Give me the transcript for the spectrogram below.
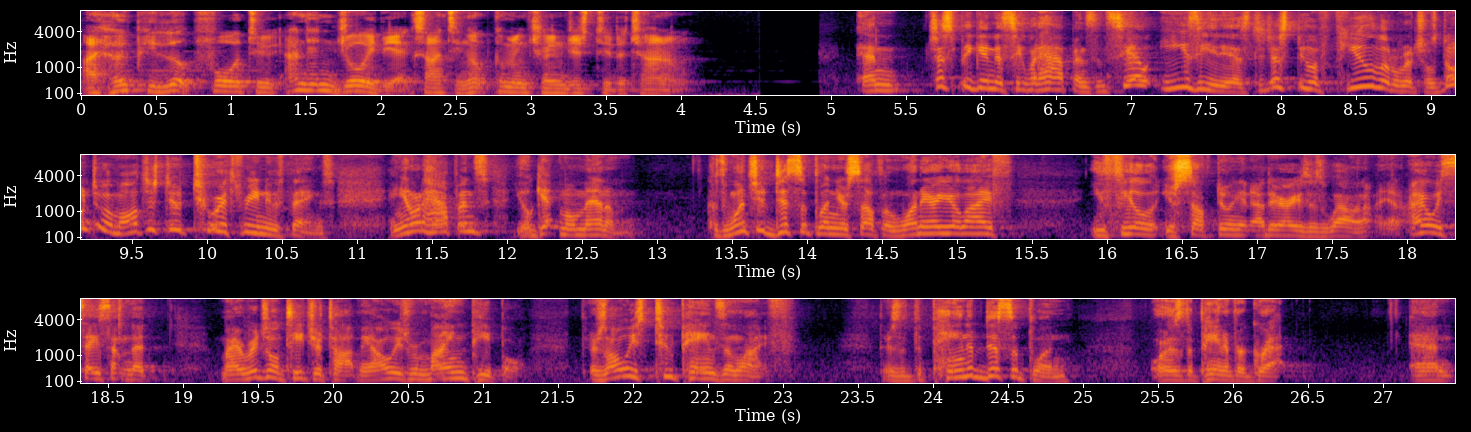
I hope you look forward to and enjoy the exciting upcoming changes to the channel and just begin to see what happens and see how easy it is to just do a few little rituals. Don't do them all, just do two or three new things. And you know what happens? You'll get momentum. Because once you discipline yourself in one area of your life, you feel yourself doing it in other areas as well. And I, I always say something that my original teacher taught me. I always remind people, there's always two pains in life. There's the pain of discipline or there's the pain of regret. And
